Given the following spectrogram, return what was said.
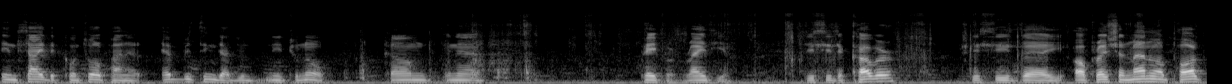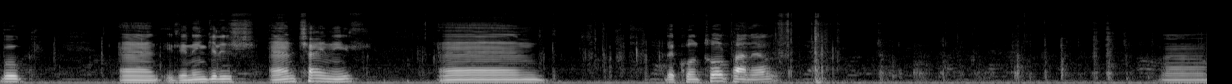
inside the control panel, everything that you need to know comes in a paper right here. This is the cover. This is the operation manual part book and it's in English and Chinese and the control panel. Uh,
